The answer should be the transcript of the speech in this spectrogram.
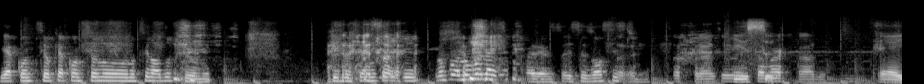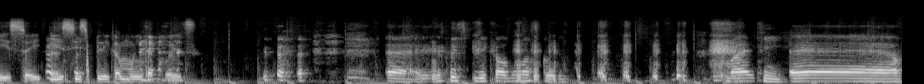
e acontecer o que aconteceu no, no final do filme. Essa... Não, vou, não vou dar spoiler, vocês vão assistir. Essa frase vai isso, ficar marcada. É, isso aí, isso explica muita coisa. é, explica algumas coisas. Mas, enfim, é...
